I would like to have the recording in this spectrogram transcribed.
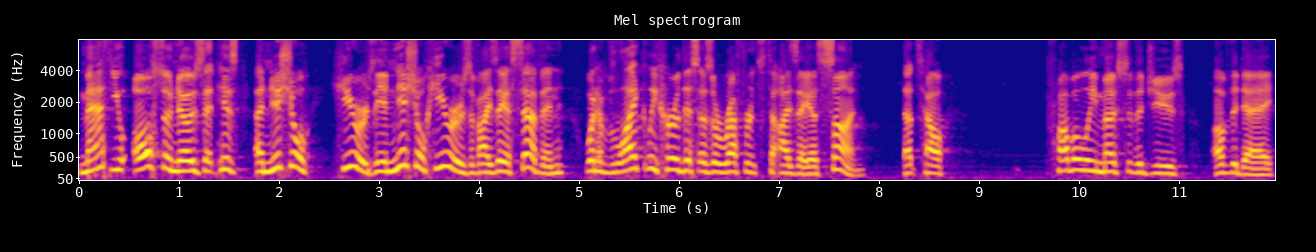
Matthew also knows that his initial hearers, the initial hearers of Isaiah 7, would have likely heard this as a reference to Isaiah's son. That's how probably most of the Jews of the day,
